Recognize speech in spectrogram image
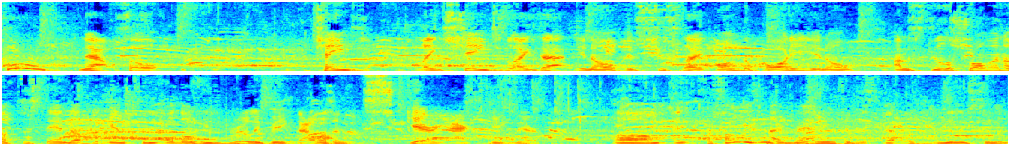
Whew. Now, so change like changes like that, you know, it's just like on the body, you know, I'm still strong enough to stand up against him, although he's really big. That was a scary axe kick there. Um, and for some reason I ran into this. That was really silly.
